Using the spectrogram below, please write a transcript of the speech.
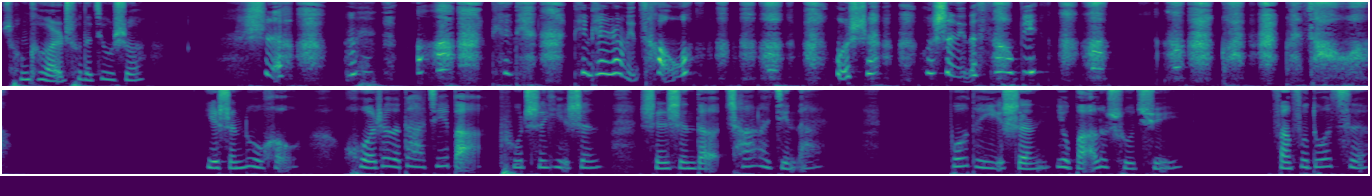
冲口而出的就说：“是，嗯。”天天天天让你操我，我是我是你的骚逼，啊快快操我！一声怒吼，火热的大鸡巴扑哧一声，深深的插了进来，啵的一声又拔了出去，反复多次，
